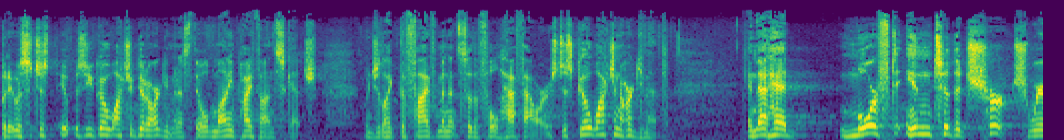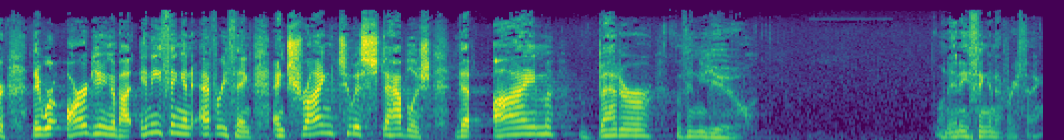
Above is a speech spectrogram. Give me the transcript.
but it was just it was you go watch a good argument. It's the old Monty Python sketch. Would you like the five minutes or the full half hours? Just go watch an argument. And that had morphed into the church where they were arguing about anything and everything and trying to establish that I'm better than you on anything and everything.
